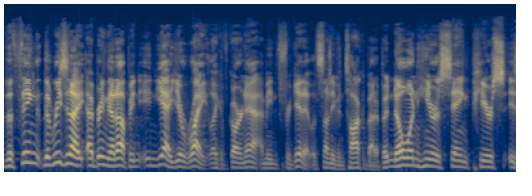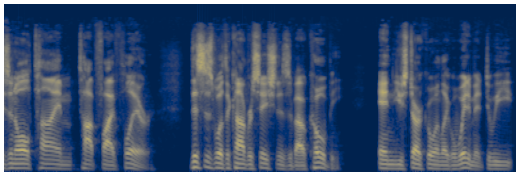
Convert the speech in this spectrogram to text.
the thing, the reason I, I bring that up, and, and, yeah, you're right. Like if Garnett, I mean, forget it. Let's not even talk about it. But no one here is saying Pierce is an all time top five player. This is what the conversation is about Kobe and you start going like, well, wait a minute, do we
